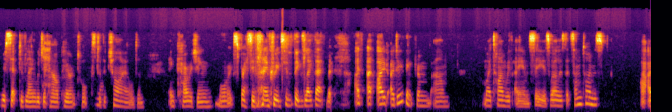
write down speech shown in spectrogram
receptive language of how a parent talks to the child and encouraging more expressive language and things like that. But I, I, I do think from um, my time with AMC as well is that sometimes, I,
